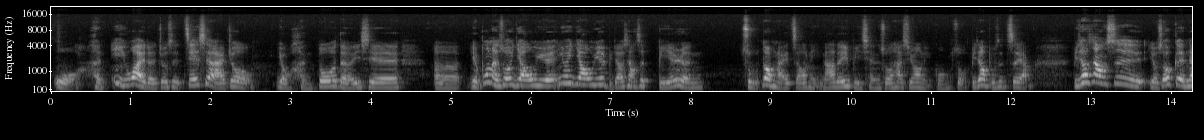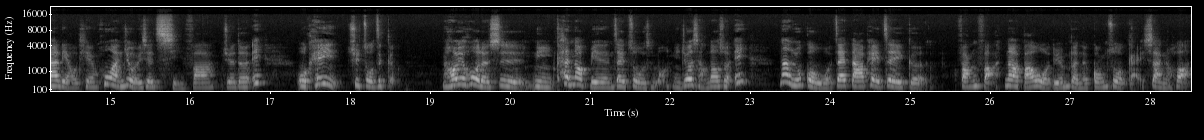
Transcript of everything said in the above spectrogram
我很意外的就是接下来就有很多的一些呃，也不能说邀约，因为邀约比较像是别人。主动来找你，拿着一笔钱说他希望你工作，比较不是这样，比较像是有时候跟人家聊天，忽然就有一些启发，觉得诶，我可以去做这个，然后又或者是你看到别人在做什么，你就想到说，诶，那如果我再搭配这个方法，那把我原本的工作改善的话，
